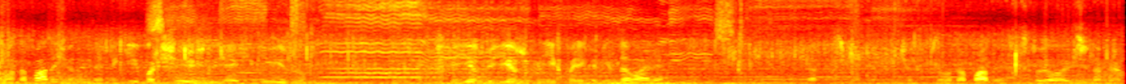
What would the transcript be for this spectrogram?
А водопады что-то, видать, такие большие, что я их не вижу. Езжу, езжу, мне их порекомендовали. Так, посмотрим, что там за водопады. Стоило ли сюда прям.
